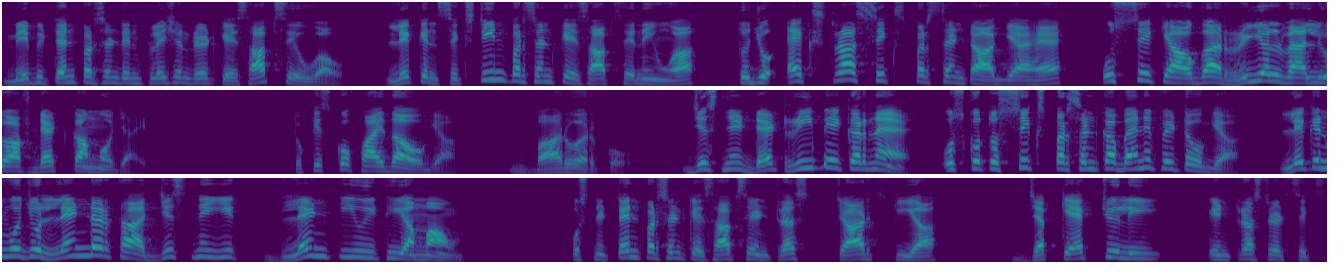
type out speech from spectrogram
Maybe ten percent inflation rate के हिसाब से हुआ हो, लेकिन सिक्सटीन परसेंट के हिसाब से नहीं हुआ तो जो एक्स्ट्रा सिक्स परसेंट आ गया है, उससे क्या होगा? रियल वैल्यू ऑफ़ डेट कम हो जाएगा। तो किसको फ़ायदा हो गया? बारोअर को, जिसने डेट रीपे करना है। उसको तो सिक्स परसेंट का बेनिफिट हो गया। लेकिन वो जो लेंडर था, जिसने ये लेंड की हुई थी अमाउंट उसने टेन परसेंट के हिसाब से इंटरेस्ट चार्ज किया, जबकि एक्चुअली इंटरेस्ट रेट सिक्स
